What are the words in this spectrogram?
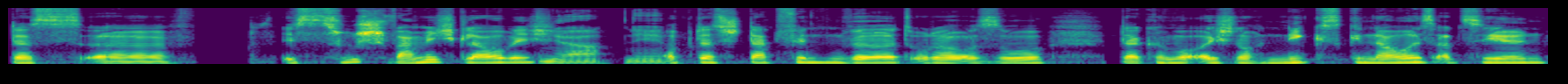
das äh, ist zu schwammig, glaube ich. Ja, nee. Ob das stattfinden wird oder so, da können wir euch noch nichts Genaues erzählen.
